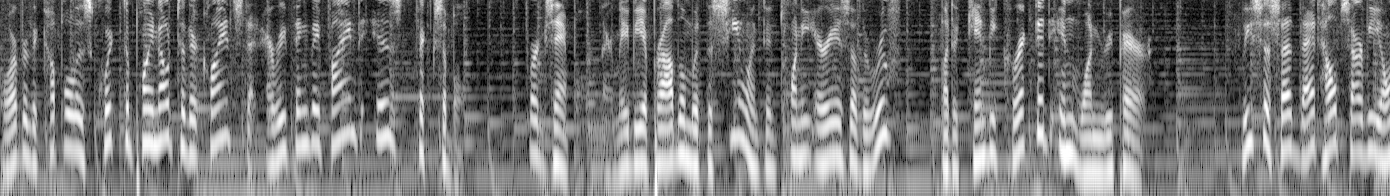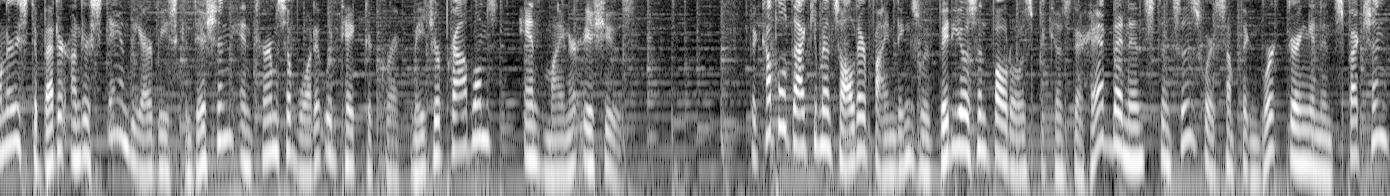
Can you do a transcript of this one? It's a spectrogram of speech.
However, the couple is quick to point out to their clients that everything they find is fixable. For example, there may be a problem with the sealant in 20 areas of the roof, but it can be corrected in one repair. Lisa said that helps RV owners to better understand the RV's condition in terms of what it would take to correct major problems and minor issues. The couple documents all their findings with videos and photos because there have been instances where something worked during an inspection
